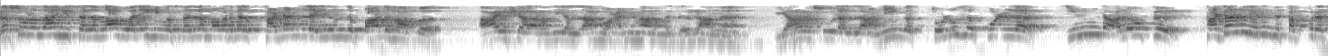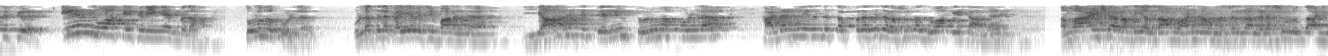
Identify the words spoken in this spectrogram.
ரசூலுல்லாஹி சல்லாஹு அலஹி வசல்லம் அவர்கள் கடன்ல இருந்து பாதுகாப்பு. ஆயிஷா ரலியல்லாஹு அன்ஹா அவங்க சொல்றாங்க யா ரசூல் அல்லாஹ் நீங்க தொழுகக்குள்ள இந்த அளவுக்கு கடன்ல இருந்து தப்புறதுக்கு ஏன் துவா கேட்கறீங்க என்பதாக. தொழுகக்குள்ள. உள்ளத்துல கைய வச்சு பாருங்க. யாருக்கு தெரியும் தொழுகக்குள்ள கடன்ல இருந்து தப்புறதுக்கு ரசூல்லா துவா கேட்டாங்க? அம்மா ஆயிஷா ரலியல்லாஹு அன்ஹா அவங்க சொல்றாங்க ரசூலுல்லாஹி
